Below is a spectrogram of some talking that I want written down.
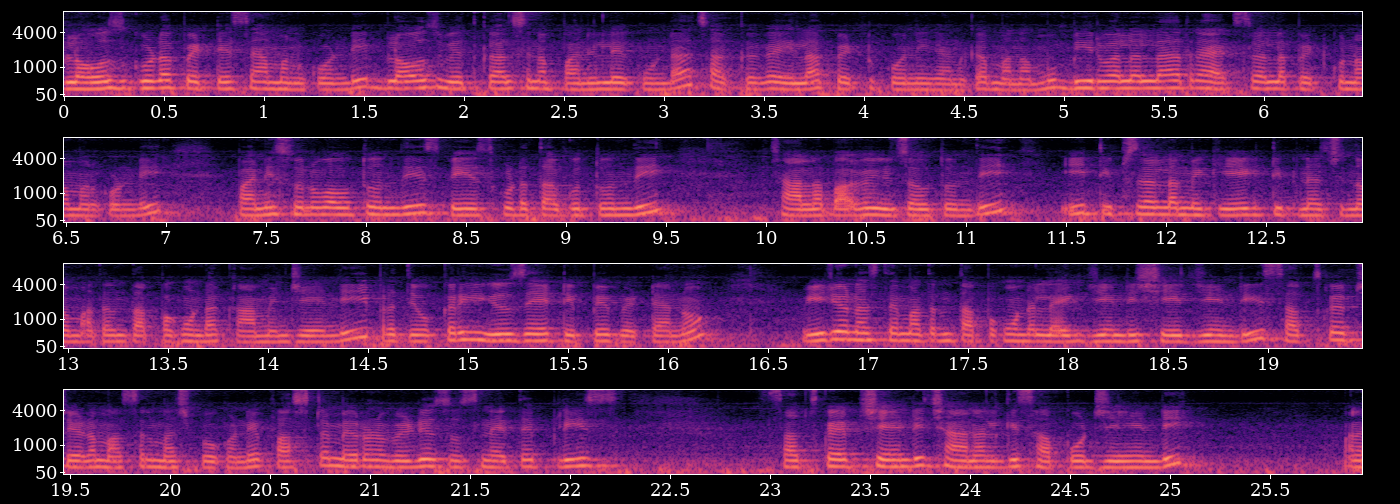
బ్లౌజ్ కూడా పెట్టేసామనుకోండి బ్లౌజ్ వెతకాల్సిన పని లేకుండా చక్కగా ఇలా పెట్టుకొని కనుక మనము బీరువాలల్లో ర్యాక్స్లలో పెట్టుకున్నాం అనుకోండి పని సులువవుతుంది స్పేస్ కూడా తగ్గుతుంది. చాలా బాగా యూజ్ అవుతుంది. ఈ టిప్స్లలో మీకు ఏ టిప్ నచ్చిందో మాత్రం తప్పకుండా కామెంట్ చేయండి. ప్రతి ఒక్కరికి యూజ్ అయ్యే టిప్పే పెట్టాను. వీడియో నచ్చితే మాత్రం తప్పకుండా లైక్ చేయండి షేర్ చేయండి. సబ్స్క్రైబ్ చేయడం అస్సలు మర్చిపోకండి. ఫస్ట్ టైం ఎవరైనా వీడియోస్ వస్తున్నైతే ప్లీజ్ సబ్స్క్రైబ్ చేయండి ఛానల్కి సపోర్ట్ చేయండి. మన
